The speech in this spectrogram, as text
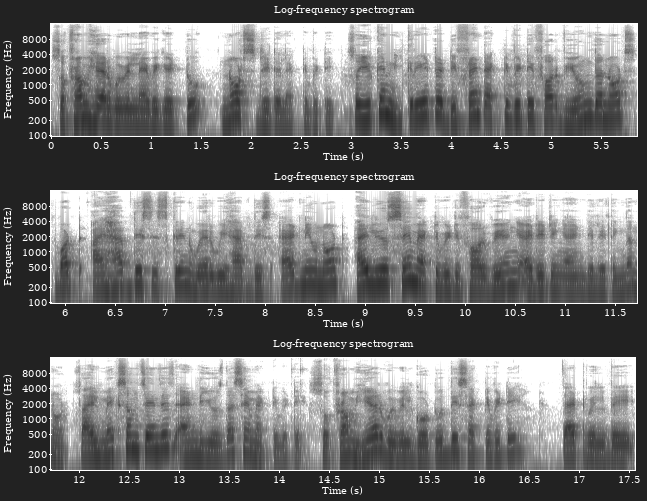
So from here we will navigate to notes detail activity. So you can create a different activity for viewing the notes but i have this screen where we have this add new note. I'll use same activity for viewing editing and deleting the note. So i'll make some changes and use the same activity. So from here we will go to this activity. That will be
